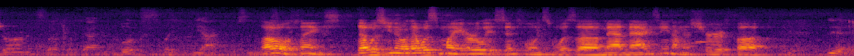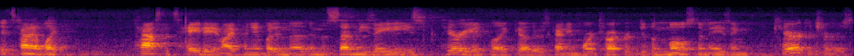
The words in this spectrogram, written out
drawn and stuff like that in books, like the actors. and Oh, stuff. thanks. That was, you know, that was my earliest influence was uh, Mad Magazine. I'm not sure if uh, Yeah. it's kind of like past its heyday in my opinion, but in the in the 70s, 80s period, like uh, there's a guy named Mort Drucker who did the most amazing caricatures,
